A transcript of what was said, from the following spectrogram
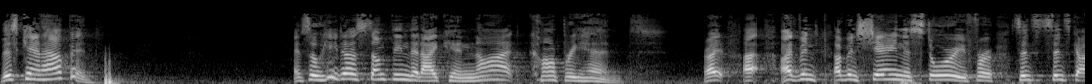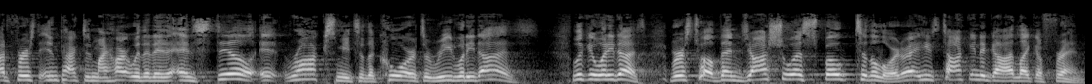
this can't happen. And so he does something that I cannot comprehend. Right? I, have been, I've been sharing this story for, since, since God first impacted my heart with it, and, and still it rocks me to the core to read what He does. Look at what he does. Verse 12. Then Joshua spoke to the Lord, right? He's talking to God like a friend.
